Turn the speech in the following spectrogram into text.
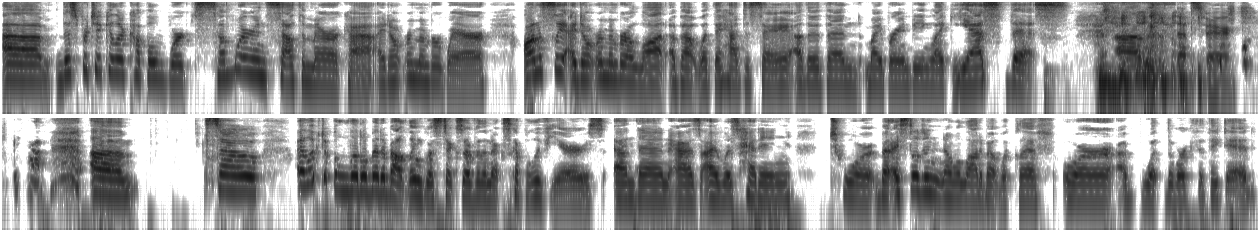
Um, this particular couple worked somewhere in South America. I don't remember where. Honestly, I don't remember a lot about what they had to say other than my brain being like, yes, this. Um, That's fair. um, so I looked up a little bit about linguistics over the next couple of years. And then as I was heading toward, but I still didn't know a lot about Wycliffe or uh, what the work that they did.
